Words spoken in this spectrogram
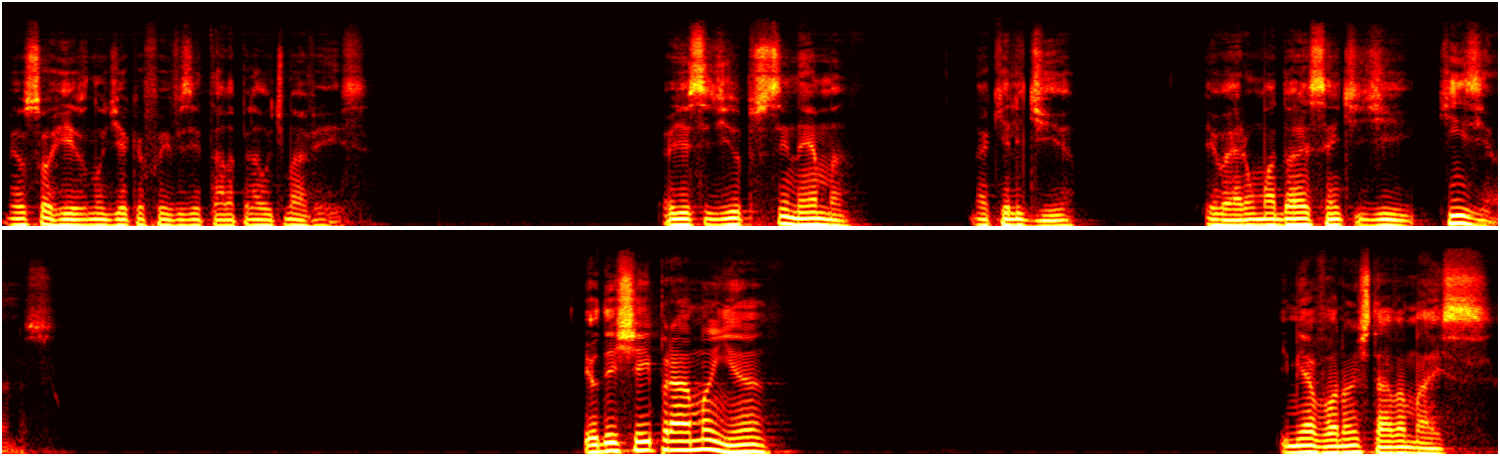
meu sorriso no dia que eu fui visitá-la pela última vez. Eu decidi ir para o cinema naquele dia. Eu era uma adolescente de 15 anos. Eu deixei para amanhã. E minha avó não estava mais,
